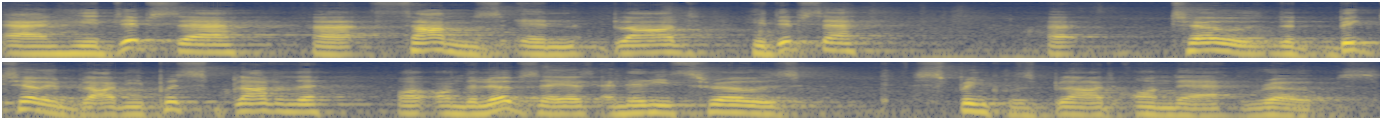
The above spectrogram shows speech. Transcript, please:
and he dips their uh, thumbs in blood. He dips their uh, toe, the big toe in blood, and he puts blood on the, on, on the lobes layers, and then he throws, sprinkles blood on their robes.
